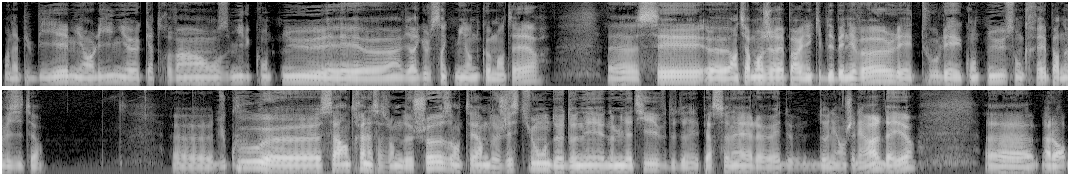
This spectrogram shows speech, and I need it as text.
On a publié, mis en ligne 91 000 contenus et 1,5 euh, million de commentaires. Euh, c'est euh, entièrement géré par une équipe de bénévoles et tous les contenus sont créés par nos visiteurs. du coup, ça entraîne un certain nombre de choses en termes de gestion de données nominatives, de données personnelles et de données en général d'ailleurs. alors,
